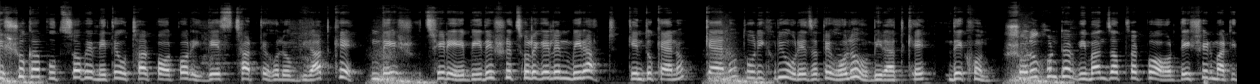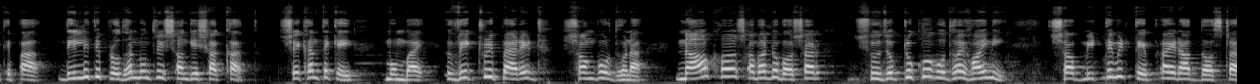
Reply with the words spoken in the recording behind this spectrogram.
বিশ্বকাপ উৎসবে মেতে ওঠার পরপরই দেশ ছাড়তে হলো বিরাটকে। দেশ ছেড়ে বিদেশে চলে গেলেন বিরাট। কিন্তু কেন? কেন তড়িঘড়ি উড়ে যেতে হলো বিরাটকে? দেখুন, ষোলো ঘণ্টার বিমান যাত্রার পর দেশের মাটিতে পা। দিল্লিতে প্রধানমন্ত্রীর সঙ্গে সাক্ষাৎ। সেখান থেকেই মুম্বাই। ভিক্টরি প্যারেড সংবর্ধনা। নাও খাওয়া সামান্য বসার সুযোগটুকুও বোধহয় হয়নি। সব মিটতে মিটতে প্রায় রাত দশটা।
